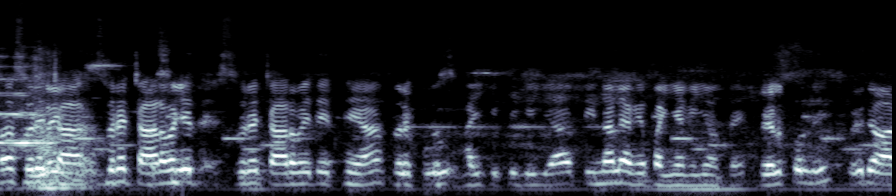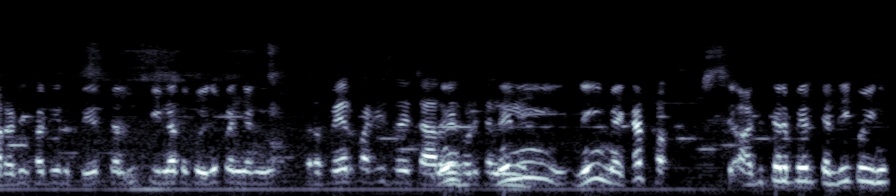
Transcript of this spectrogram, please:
ਸਰ ਸਵੇਰੇ 4 ਸਵੇਰੇ 4 ਵਜੇ ਤੇ- ਸਵੇਰੇ 4 ਵਜੇ ਤੇ ਇੱਥੇ ਆ ਸਵੇਰੇ ਪੂਰੀ ਸਫ਼ਾਈ ਕੀਤੀ ਗਈ ਆ ਟੀਨਾਂ ਲਿਆ ਕੇ ਪਾਈਆਂ ਗਈਆਂ ਉੱਤੇ ਬਿਲਕੁਲ ਨਹੀਂ ਇਹ ਆਲਰੇਡੀ ਸਾਡੀ ਰਿਪੇਅਰ ਚੱਲੀ ਟੀਨਾ ਤਾਂ ਕੋਈ ਨਹੀਂ ਪੰਜਾਂ ਗਈਆਂ। ਰਿਪੇਅਰ ਭਾਜੀ ਸਵੇਰੇ 4 ਵਜੇ ਥੋੜੀ ਚੱਲੀ ਨਹੀਂ ਨਹੀਂ ਨਹੀਂ ਮੈਂ ਕਿਹਾ ਥ- ਅੱਜ ਤੇ ਰਿਪੇਅਰ ਚੱਲੀ ਕੋਈ ਨਹੀਂ।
